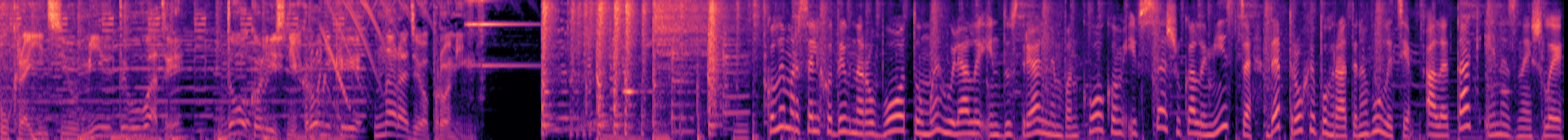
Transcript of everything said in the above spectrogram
Українці вміють дивувати. Двоколісні хроніки на Радіо Промінь. Коли Марсель ходив на роботу, ми гуляли індустріальним Бангкоком і все шукали місце, де б трохи пограти на вулиці, але так і не знайшли.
